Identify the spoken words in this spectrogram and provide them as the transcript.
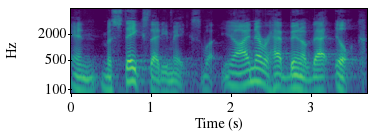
and mistakes that he makes. But, you know, I never have been of that ilk.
